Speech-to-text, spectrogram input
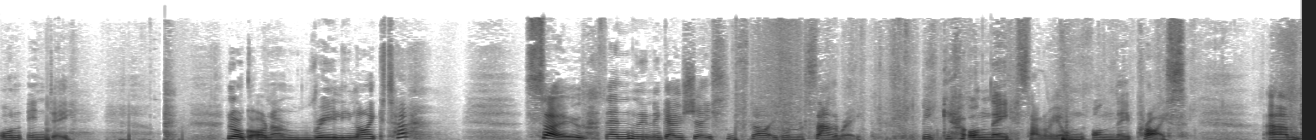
on Indy. Laura got on and really liked her. So then the negotiation started on the salary, big on the salary, on, on the price. Um,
